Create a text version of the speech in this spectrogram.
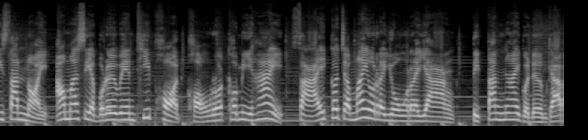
ที่สั้นหน่อย เอามาเสียบบริเวณที่พอร์ตของรถเขามีให้ สายก็จะไม่ระยงระยาง ติดตั้งง่ายกว่าเดิมครับ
